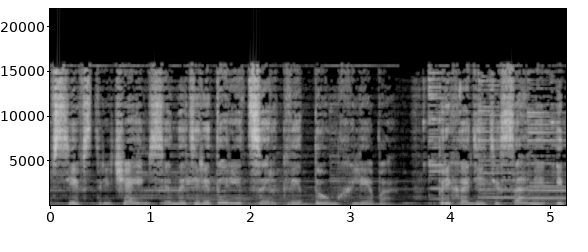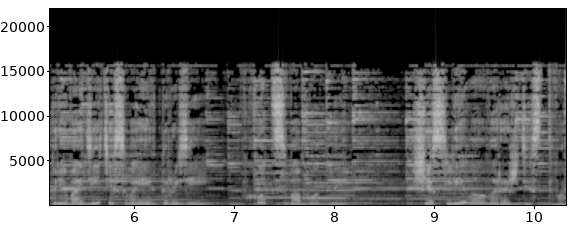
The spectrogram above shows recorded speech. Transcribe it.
Все встречаемся на территории церкви Дом Хлеба. Приходите сами и приводите своих друзей. Вход свободный. Счастливого Рождества!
